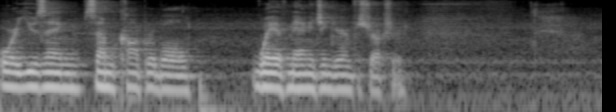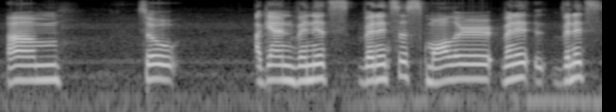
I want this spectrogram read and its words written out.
or using some comparable way of managing your infrastructure? Um, so again, when it's when it's a smaller when it when it's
